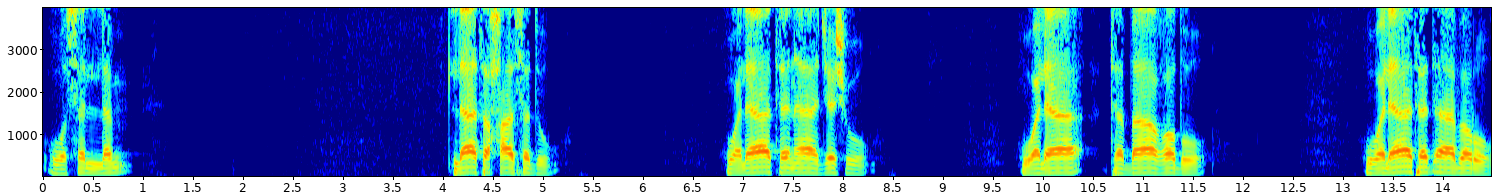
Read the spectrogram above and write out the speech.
وسلم لا تحاسدوا ولا تناجشوا ولا تباغضوا ولا تدابروا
